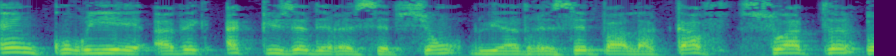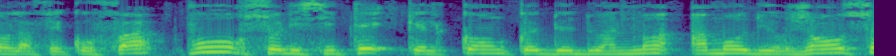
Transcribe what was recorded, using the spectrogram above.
un courrier avec accusé de réception lui adressé par la CAF, soit dans la FECOFA, pour solliciter quelconque dédouanement à mot d'urgence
